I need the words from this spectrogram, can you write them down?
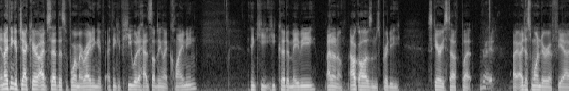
and i think if jack kerouac i've said this before in my writing if i think if he would have had something like climbing i think he he could have maybe i don't know alcoholism's pretty scary stuff. But Right. I, I just wonder if yeah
